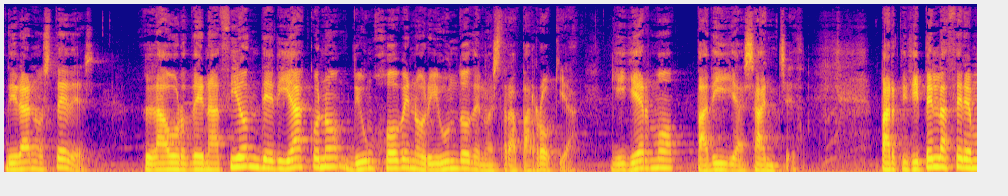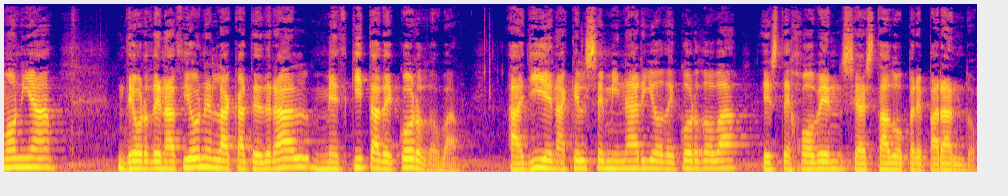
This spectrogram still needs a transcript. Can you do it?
dirán ustedes. La ordenación de diácono de un joven oriundo de nuestra parroquia, Guillermo Padilla Sánchez. Participé en la ceremonia de ordenación en la Catedral Mezquita de Córdoba. Allí, en aquel seminario de Córdoba, este joven se ha estado preparando.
